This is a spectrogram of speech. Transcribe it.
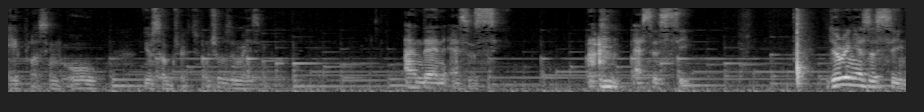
A plus in all your subjects, which was amazing. And then SSC. SSC. During SSC,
